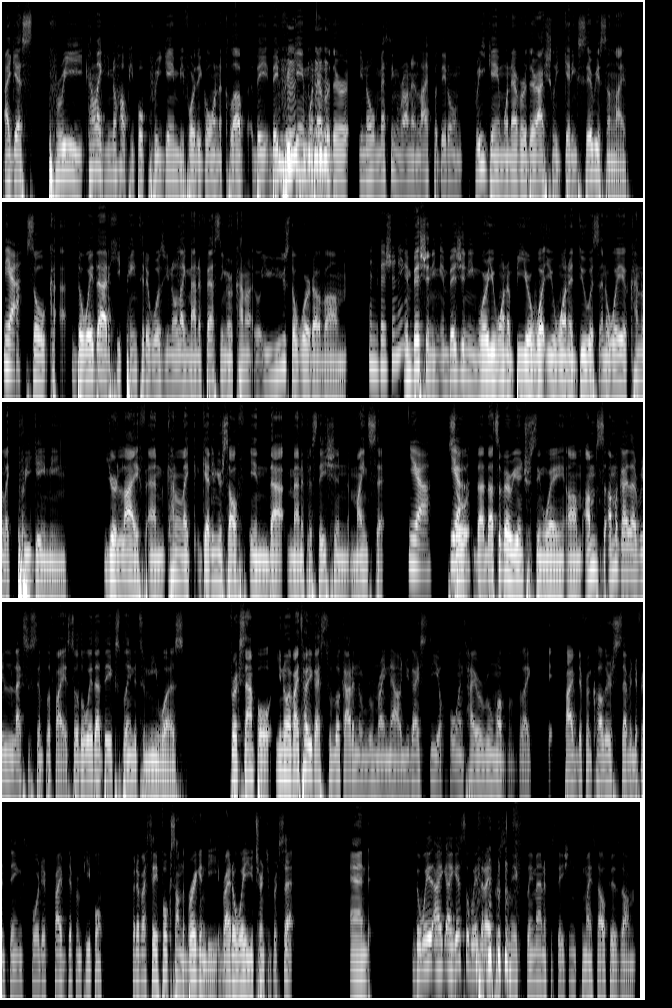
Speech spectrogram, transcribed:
I guess, pre, kind of like you know how people pregame before they go in a club. They they Mhm, pregame whenever mhm. they're you know messing around in life, but they don't pregame whenever they're actually getting serious in life. yeah. So the way that he painted it was, you know, like manifesting or kind of you used the word of um Envisioning? envisioning envisioning where you want to be or what you want to do is in a way of kind of like pre-gaming your life and kind of like getting yourself in that manifestation mindset yeah. So that that's a very interesting way um i'm i'm a guy that really likes to simplify it so the way that they explained it to me was for example you know if i tell you guys to look out in the room right now you guys see a whole entire room of of, like five different colors seven different things four diff- five different people but if i say focus on the burgundy right away you turn to Brissette. and the way I, I guess the way that I personally explain manifestation to myself is um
